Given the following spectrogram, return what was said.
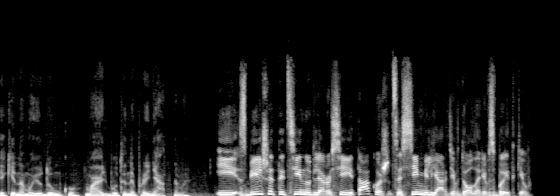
які, на мою думку, мають бути неприйнятними. І збільшити ціну для Росії також це 7 мільярдів доларів збитків.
